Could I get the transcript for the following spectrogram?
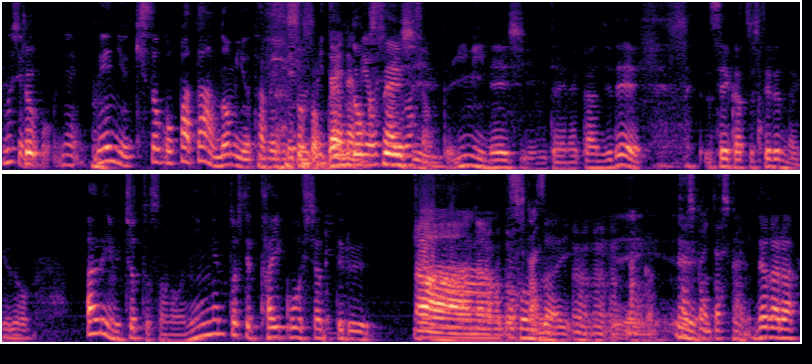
むしろこうね、メニュー基礎5パターンのみを食べてるみたいな 描写ありますもんみたいな意味ねえしみたいな感じで生活してるんだけどある意味ちょっとその人間として対抗しちゃってるああなるほど。確かに。存在、確かに確かに。だから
